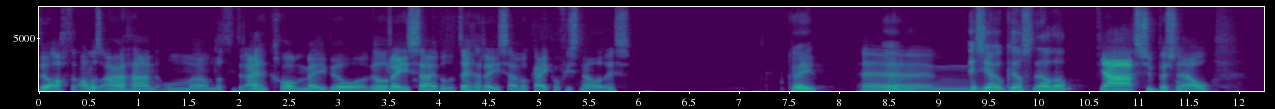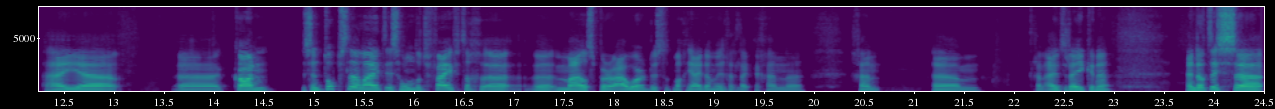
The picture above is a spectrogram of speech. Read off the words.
wil achter alles aangaan, om, omdat hij er eigenlijk gewoon mee wil, wil racen. Hij wil er tegen racen, hij wil kijken of hij sneller is. Oké. En, Is ja. hij ook heel snel dan? Ja, supersnel. Hij kan. Zijn topsnelheid is 150 eh, eh, miles per hour. Dus dat mag jij dan weer Oeh. lekker gaan, gaan, ehm, gaan uitrekenen. En dat is eh,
